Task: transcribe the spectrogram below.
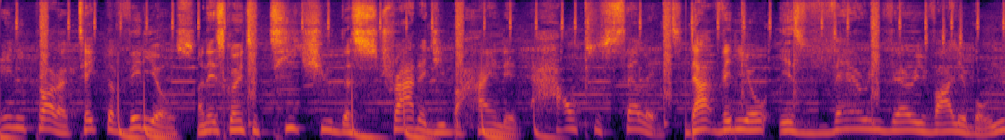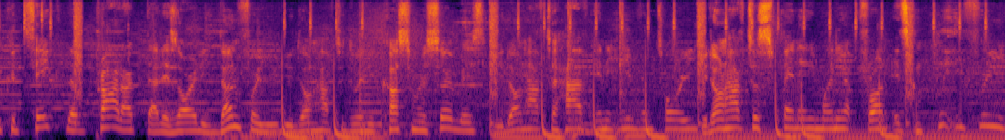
any product, take the videos, and it's going to teach you the strategy behind it, how to sell it. That video is very, very valuable. You could take the product that is already done for you. You don't have to do any customer service. You don't have to have any inventory. You don't have to spend any money up front. It's completely free.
